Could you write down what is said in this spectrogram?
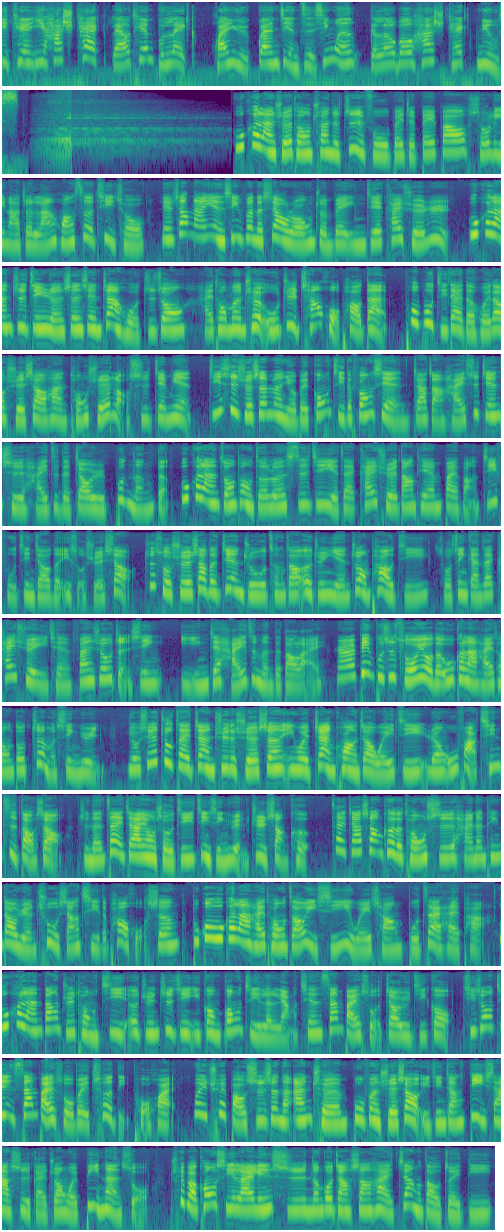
一天一 hashtag 聊天不累，环宇关键字新闻 global hashtag news。乌克兰学童穿着制服，背着背包，手里拿着蓝黄色气球，脸上难掩兴奋的笑容，准备迎接开学日。乌克兰至今仍深陷战火之中，孩童们却无惧枪火炮弹，迫不及待地回到学校和同学、老师见面。即使学生们有被攻击的风险，家长还是坚持孩子的教育不能等。乌克兰总统泽伦斯基也在开学当天拜访基辅近郊的一所学校，这所学校的建筑曾遭俄军严重炮击，所幸赶在开学以前翻修整新，以迎接孩子们的到来。然而，并不是所有的乌克兰孩童都这么幸运。有些住在战区的学生，因为战况较危急，仍无法亲自到校，只能在家用手机进行远距上课。在家上课的同时，还能听到远处响起的炮火声。不过，乌克兰孩童早已习以为常，不再害怕。乌克兰当局统计，俄军至今一共攻击了两千三百所教育机构，其中近三百所被彻底破坏。为确保师生的安全，部分学校已经将地下室改装为避难所，确保空袭来临时能够将伤害降到最低。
